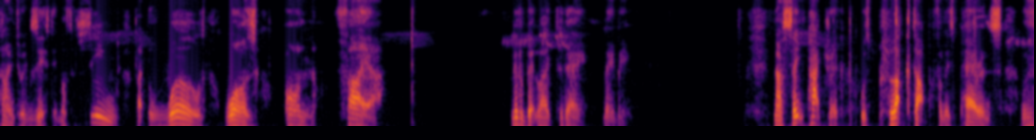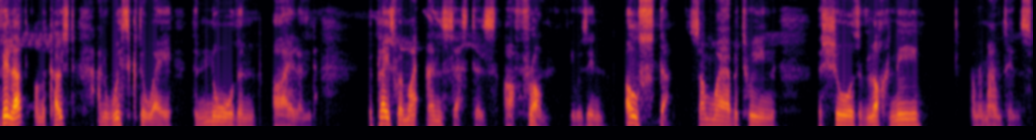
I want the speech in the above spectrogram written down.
time to exist. It must have seemed like the world was on fire. A little bit like today, maybe. Now, St. Patrick was plucked up from his parents' villa on the coast and whisked away to Northern Ireland, the place where my ancestors are from. He was in Ulster, somewhere between the shores of Lough Neagh and the mountains.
